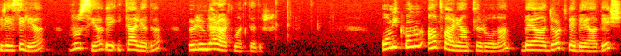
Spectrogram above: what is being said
Brezilya, Rusya ve İtalya'da ölümler artmaktadır. Omikron'un alt varyantları olan BA4 ve BA5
